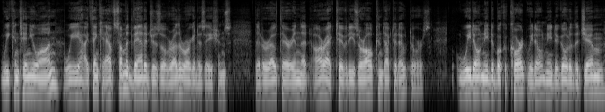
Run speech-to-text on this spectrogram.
We continue on. We, I think, have some advantages over other organizations that are out there in that our activities are all conducted outdoors. We don't need to book a court. We don't need to go to the gym.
